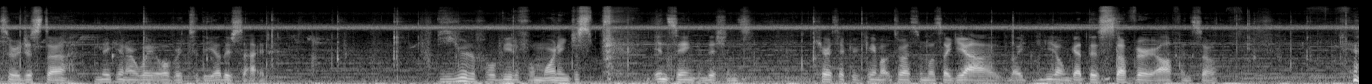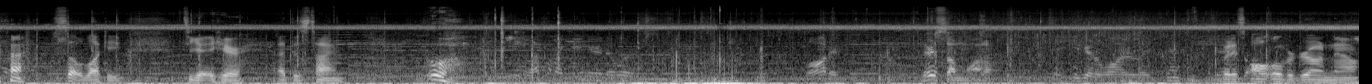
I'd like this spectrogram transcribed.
So we're just uh, making our way over to the other side. Beautiful, beautiful morning. Just insane conditions. Caretaker came up to us and was like, "Yeah, like you don't get this stuff very often, so so lucky to get here at this time." Ooh, Last time I came here, there was water. there's some water, You can hear the water like. but it's all overgrown now.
